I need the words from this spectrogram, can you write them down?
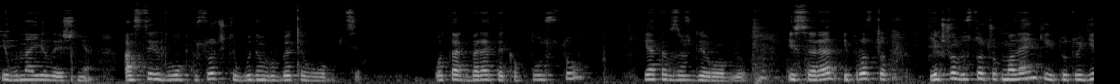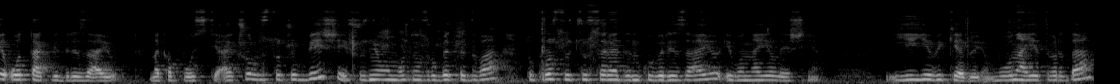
і вона є лишня. А з цих двох кусочків будемо робити голубці. Отак берете капусту. Я так завжди роблю. І серед, і просто, якщо листочок маленький, то тоді отак відрізаю на капусті. А якщо листочок більший, що з нього можна зробити два, то просто цю серединку вирізаю і вона є лишня. Її викидуємо, бо вона є тверда,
